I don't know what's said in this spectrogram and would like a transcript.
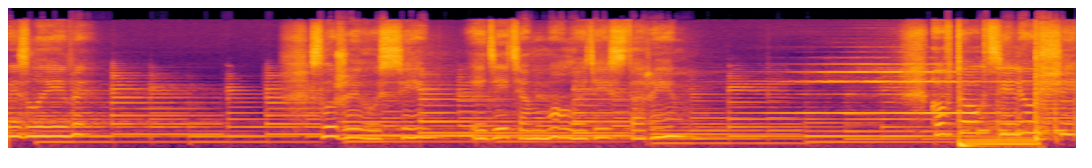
і зливи, служив усім і дітям молоді і старим, ковток цілющий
